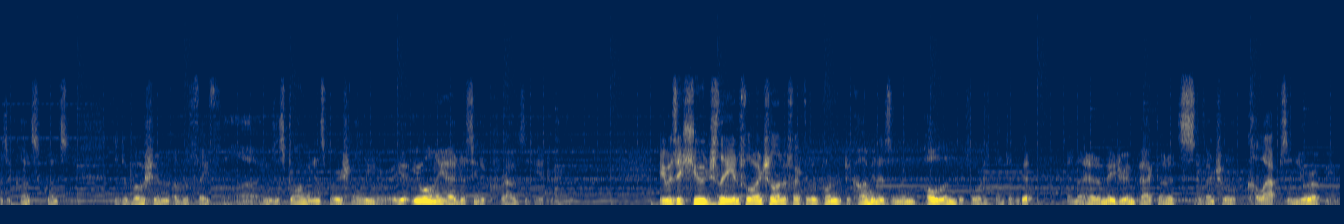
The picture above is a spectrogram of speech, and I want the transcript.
As a consequence, the devotion of the faithful. Uh, he was a strong and inspirational leader. You, you only had to see the crowds that he attracted. He was a hugely influential and effective opponent to communism in Poland before his pontificate, and that had a major impact on its eventual collapse in Europe, even.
